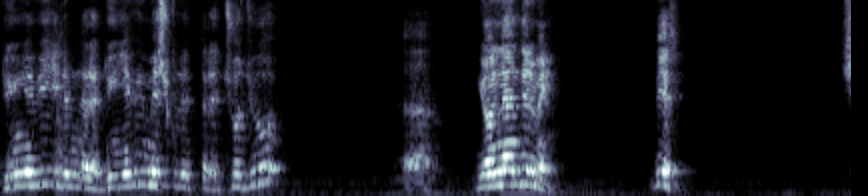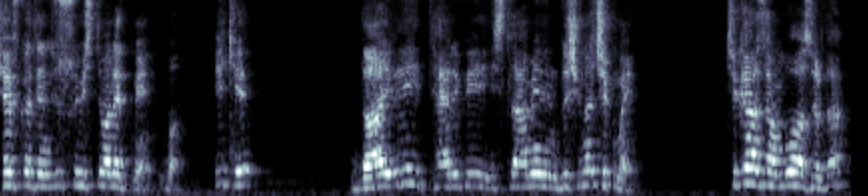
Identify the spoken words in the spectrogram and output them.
dünyevi ilimlere, dünyevi meşguliyetlere çocuğu yönlendirmeyin. Bir, şefkatinizi suistimal etmeyin. Bu. İki, daire-i terbiye İslamiye'nin dışına çıkmayın. Çıkarsan bu asırda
